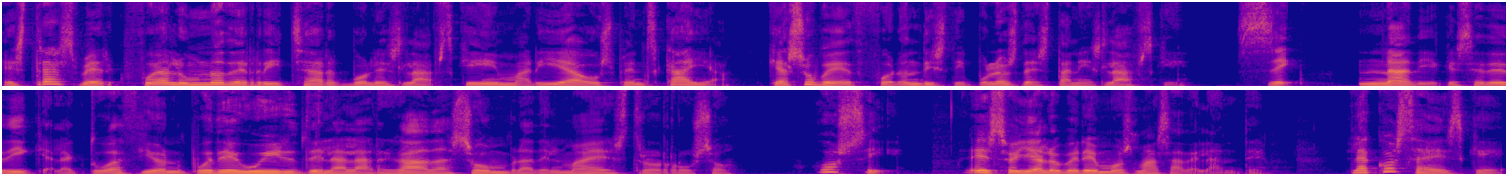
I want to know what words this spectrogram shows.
Strasberg fue alumno de Richard Boleslavsky y María Uspenskaya, que a su vez fueron discípulos de Stanislavski. Sí, nadie que se dedique a la actuación puede huir de la alargada sombra del maestro ruso. ¿O sí? Eso ya lo veremos más adelante. La cosa es que,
